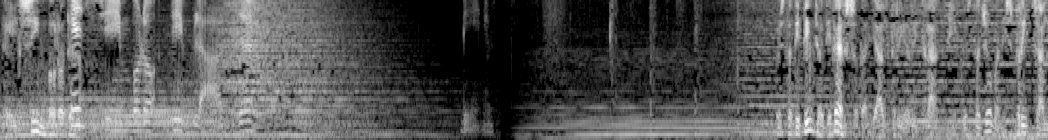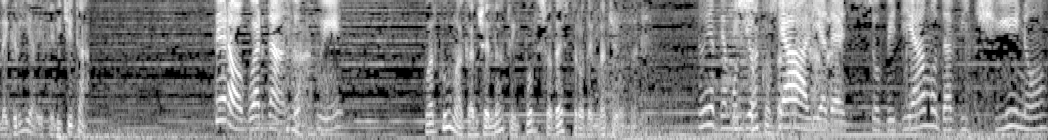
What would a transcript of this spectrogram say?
È il simbolo del... È il simbolo di Blood. Questo dipinto è diverso dagli altri ritratti. Questa giovane sprizza allegria e felicità. Però guardando Strano. qui... Qualcuno ha cancellato il polso destro della giovane. Noi abbiamo Chissà gli occhiali adesso, vediamo da vicino.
